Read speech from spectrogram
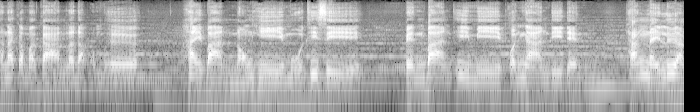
คณะกรรมการระดับอำเภอ ให้บ้านหนองฮีหมู่ที่ 4 เป็นบ้านที่มีผลงานดีเด่น ทั้งในเรื่อง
